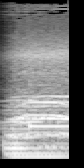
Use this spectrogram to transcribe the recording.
Whoa!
